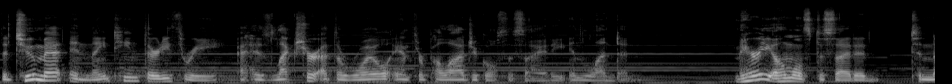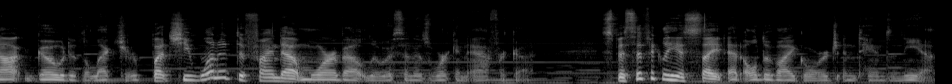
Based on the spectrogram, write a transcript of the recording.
The two met in 1933 at his lecture at the Royal Anthropological Society in London. Mary almost decided to not go to the lecture, but she wanted to find out more about Louis and his work in Africa, specifically his site at Olduvai Gorge in Tanzania.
